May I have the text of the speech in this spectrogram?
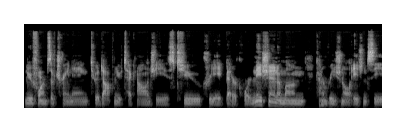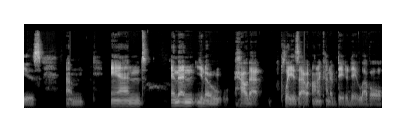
new forms of training, to adopt new technologies, to create better coordination among kind of regional agencies, um, and and then you know how that plays out on a kind of day to day level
